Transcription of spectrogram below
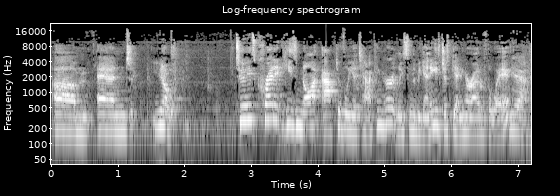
um, and you know, to his credit, he's not actively attacking her. At least in the beginning, he's just getting her out of the way. Yeah.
